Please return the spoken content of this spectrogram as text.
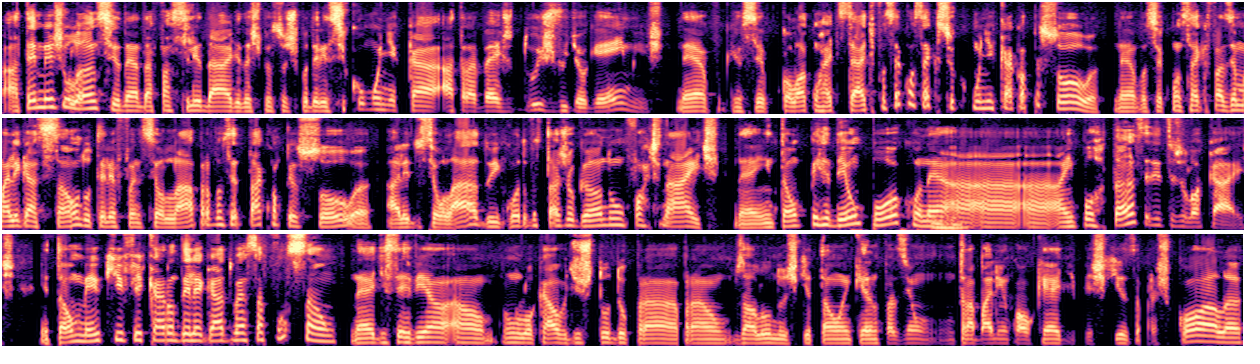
Até mesmo o lance, né, da facilidade das pessoas poderem se comunicar através dos videogames, né? Porque você coloca um headset, você consegue se comunicar com a pessoa, né? Você consegue fazer uma ligação do telefone celular para você estar com a pessoa ali do seu lado enquanto você está jogando um Fortnite, né? Então perdeu um pouco, né, Uhum. a, a, a importância desses locais. Então meio que ficaram delegados essa função, né, de servir a, a um local de estudo para os alunos que estão querendo fazer um, um trabalhinho qualquer de pesquisa para a escola,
